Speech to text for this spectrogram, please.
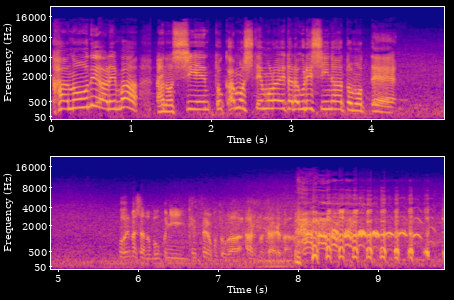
可能であればあの支援とかもしてもらえたら嬉しいなと思って。わかりました。あの僕に手伝うことがあるのであれば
